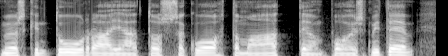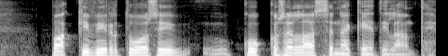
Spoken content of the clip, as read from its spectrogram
myöskin tuuraajaa tuossa, kun Ohtamaa Atte on pois. Miten pakkivirtuosi Kukkosen Lasse näkee tilanteen?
